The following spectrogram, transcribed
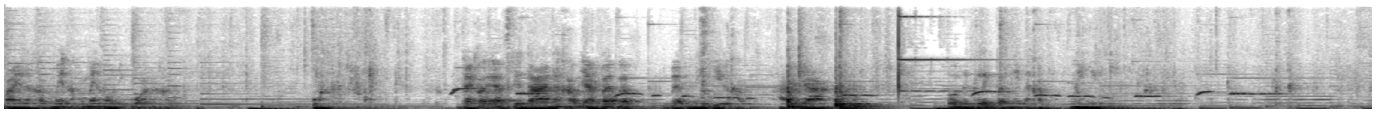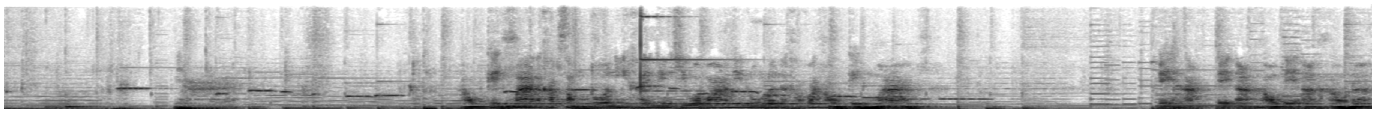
ไปนะครับ ไม่ไม่เอาดีกว่านะครับ แต่ก็แอบเสียดายนะครับ อยากได้แบบแบบนี้อีกครับ หายาก ตัวเล็กๆแบบนี้นะครับนี่ เห่าเก่งมากนะครับสองตัวนี้ใครเลี้ยงชิวาว่านี่รู้เลยนะครับ ว่าเห่าเก่งมาก เอะอะเอะอะเห่าเอะอะเห่านะ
